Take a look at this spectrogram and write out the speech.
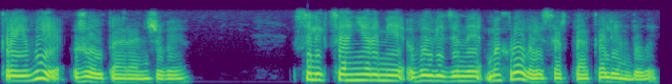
краевые желто-оранжевые. Селекционерами выведены махровые сорта календулы.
